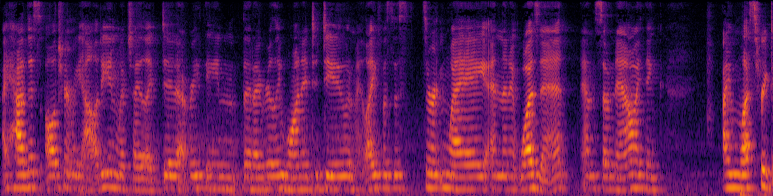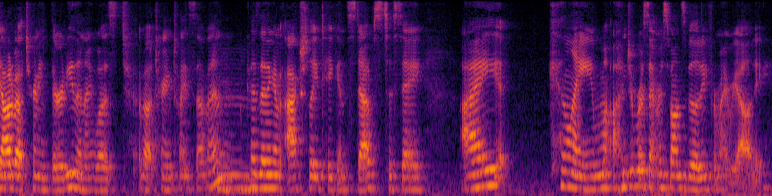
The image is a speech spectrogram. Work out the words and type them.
I had this alternate reality in which I like did everything that I really wanted to do and my life was this certain way and then it wasn't. And so now I think I'm less freaked out about turning 30 than I was t- about turning 27 mm. because I think I've actually taken steps to say I claim 100% responsibility for my reality.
